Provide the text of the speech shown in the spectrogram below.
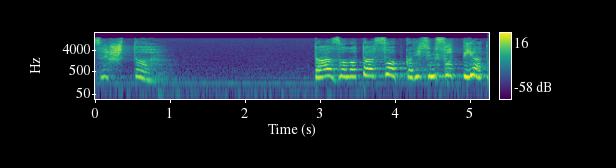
це ж та. Та золота сопка 805.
